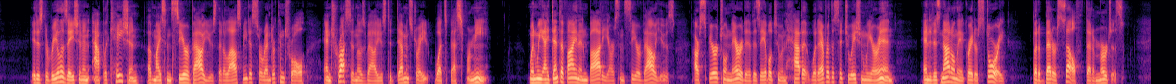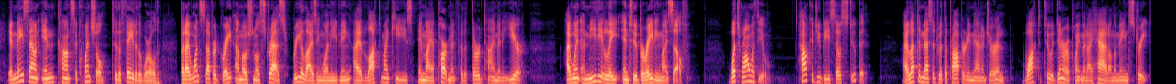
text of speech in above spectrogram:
It is the realization and application of my sincere values that allows me to surrender control and trust in those values to demonstrate what's best for me. When we identify and embody our sincere values, our spiritual narrative is able to inhabit whatever the situation we are in, and it is not only a greater story, but a better self that emerges. It may sound inconsequential to the fate of the world, but I once suffered great emotional stress realizing one evening I had locked my keys in my apartment for the third time in a year. I went immediately into berating myself. What's wrong with you? How could you be so stupid? I left a message with the property manager and walked to a dinner appointment I had on the main street.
